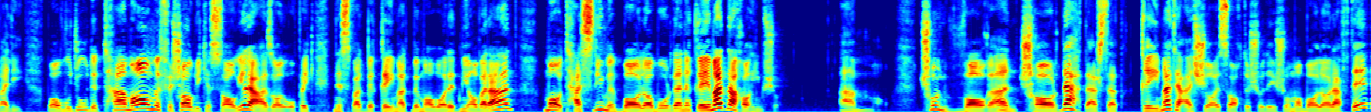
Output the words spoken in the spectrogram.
ولی با وجود تمام فشاری که سایر اعضای اوپک نسبت به قیمت به ما وارد می آورند ما تسلیم بالا بردن قیمت نخواهیم شد. اما چون واقعا 14 درصد قیمت اشیاء ساخته شده شما بالا رفته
